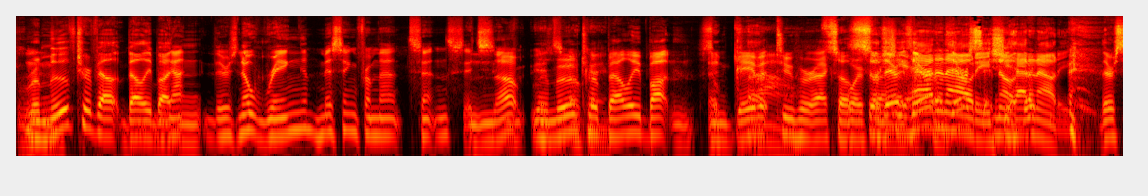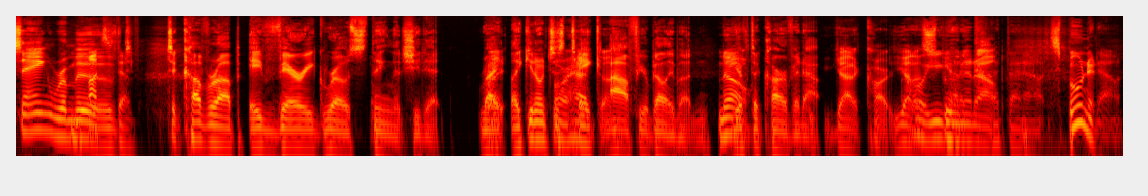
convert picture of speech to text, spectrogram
Hmm. Removed her vel- belly Not- button. there's no ring missing from that sentence. It's no, it's- removed her belly button and gave it to her ex-boyfriend. so So there- she had an they're- Audi. they're- She had an Audi. They're saying removed to cover up a very gross thing that she did. Right? Right. Like you don't just take done. off your belly button. No. You have to carve it out. you got to carve. You got to Oh, you spoon gotta it out. cut that out. Spoon it out.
